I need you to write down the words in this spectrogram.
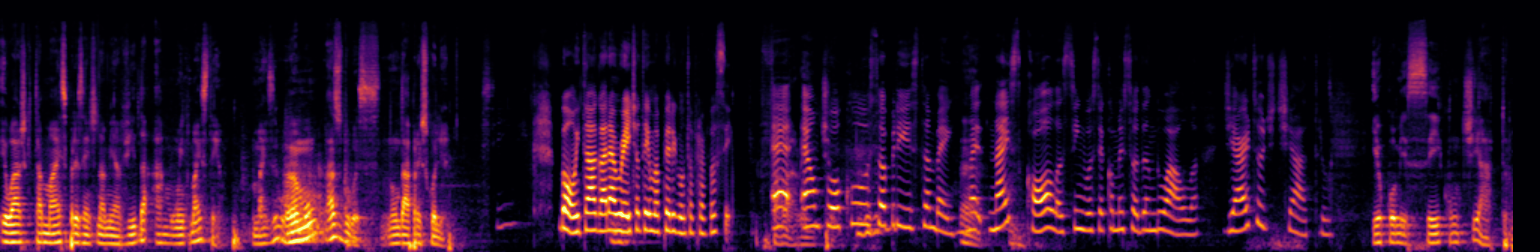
eu acho que está mais presente na minha vida há muito mais tempo. Mas eu amo as duas. Não dá para escolher. Bom, então agora a Rachel tem uma pergunta pra você. É, é um pouco sobre isso também. É. Mas na escola, assim, você começou dando aula de arte ou de teatro? Eu comecei com teatro.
